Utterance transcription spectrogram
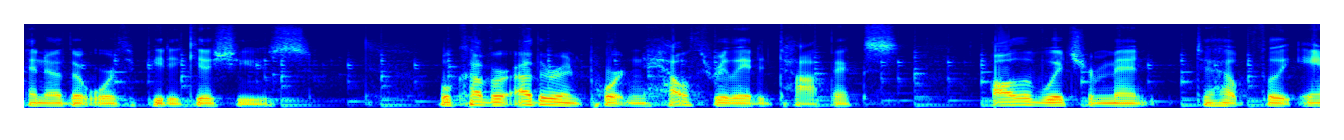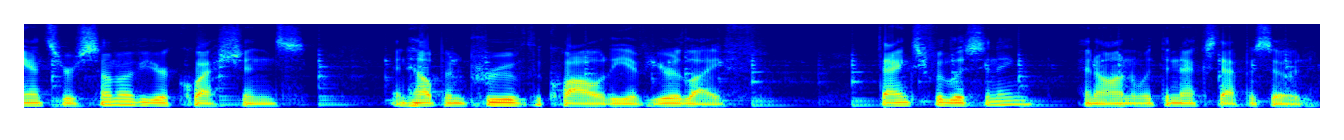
and other orthopedic issues. We'll cover other important health related topics, all of which are meant to helpfully answer some of your questions and help improve the quality of your life. Thanks for listening, and on with the next episode.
